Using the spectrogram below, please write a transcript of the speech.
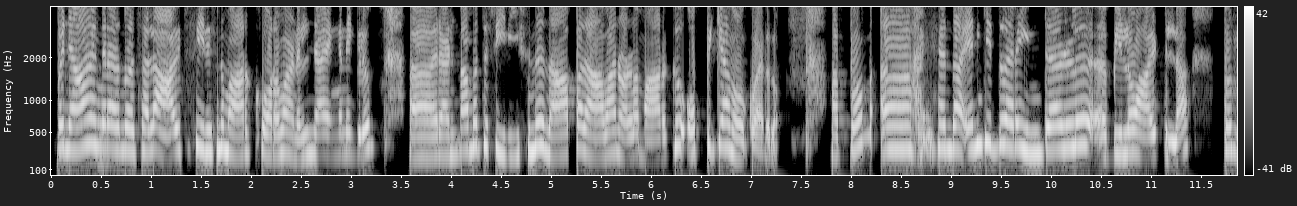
ഇപ്പൊ ഞാൻ എങ്ങനെയാണെന്ന് വെച്ചാൽ ആദ്യത്തെ സീരീസിന് മാർക്ക് കുറവാണെങ്കിലും ഞാൻ എങ്ങനെയെങ്കിലും രണ്ടാമത്തെ സീരീസിന് നാൽപ്പതാവാനുള്ള മാർക്ക് ഒപ്പിക്കാൻ നോക്കുമായിരുന്നു അപ്പം എന്താ എനിക്ക് ഇതുവരെ ഇന്റേണൽ ബിലോ ആയിട്ടില്ല. അപ്പം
